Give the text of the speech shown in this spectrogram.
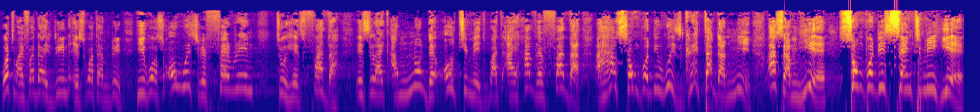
What my father is doing is what I'm doing. He was always referring to his father. It's like I'm not the ultimate, but I have a father. I have somebody who is greater than me. As I'm here, somebody sent me here.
